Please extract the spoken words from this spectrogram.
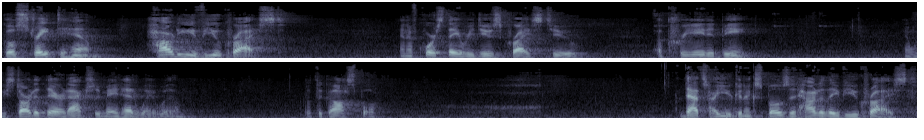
Go straight to him. How do you view Christ? And of course, they reduce Christ to a created being. And we started there and actually made headway with them, with the gospel. That's how you can expose it. How do they view Christ?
